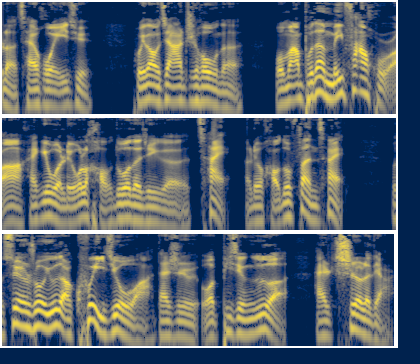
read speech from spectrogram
了才回去。回到家之后呢，我妈不但没发火啊，还给我留了好多的这个菜啊，留好多饭菜。我虽然说有点愧疚啊，但是我毕竟饿，还是吃了点儿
